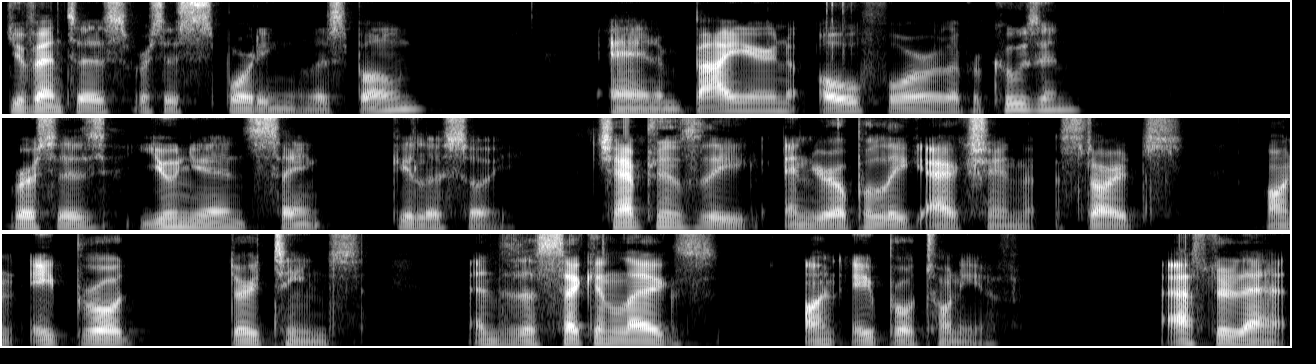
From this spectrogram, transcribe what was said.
Juventus versus Sporting Lisbon, and Bayer 04 Leverkusen versus Union Saint Gilloise. Champions League and Europa League action starts on April 13th and the second legs on April 20th. After that,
